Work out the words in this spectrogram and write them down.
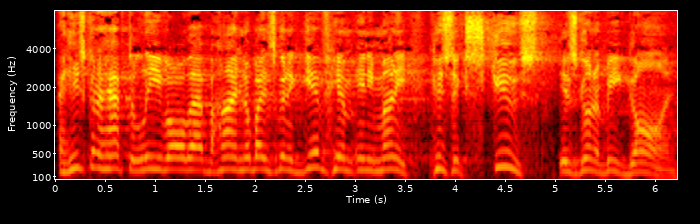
And he's going to have to leave all that behind. Nobody's going to give him any money. His excuse is going to be gone.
